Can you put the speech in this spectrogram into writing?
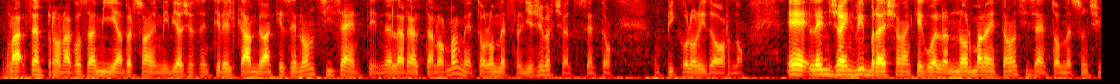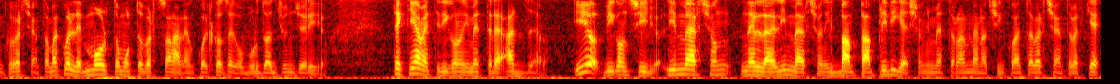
una, sempre una cosa mia personale mi piace sentire il cambio anche se non si sente nella realtà normalmente l'ho messo al 10% sento un piccolo ritorno. E l'engine vibration anche quello normalmente non si sente ho messo un 5% ma quello è molto molto personale è un qualcosa che ho voluto aggiungere io. Tecnicamente dicono di mettere a 0 io vi consiglio l'immersion nell'immersion il bump amplification di metterlo almeno al 50% perché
